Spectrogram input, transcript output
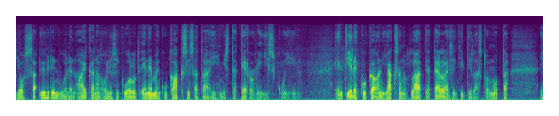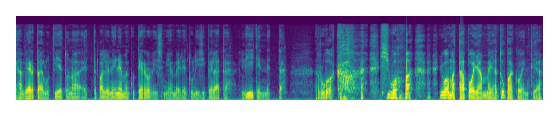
jossa yhden vuoden aikana olisi kuollut enemmän kuin 200 ihmistä terroriiskuihin. En tiedä, kuka on jaksanut laatia tällaisenkin tilaston, mutta ihan vertailutietona, että paljon enemmän kuin terrorismia meidän tulisi pelätä liikennettä, ruokaa, juoma, juomatapojamme ja tupakointia. Äh,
